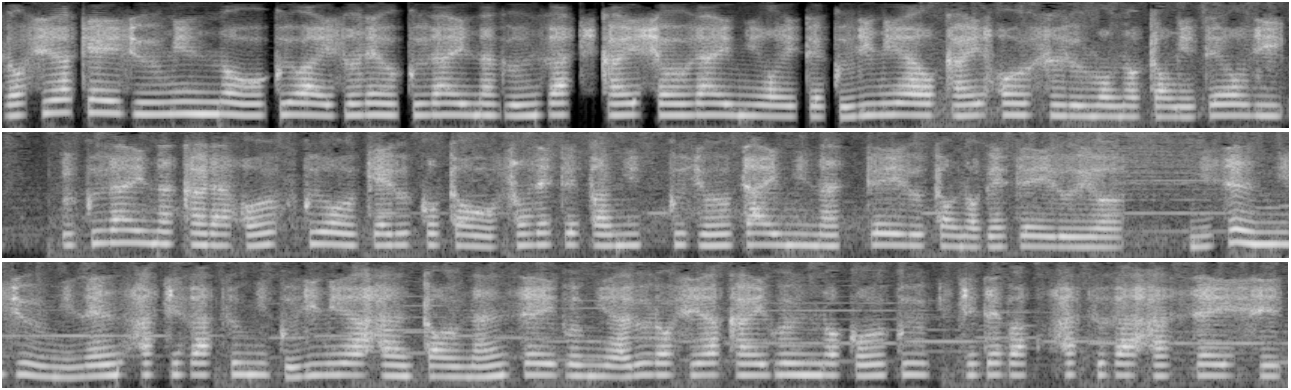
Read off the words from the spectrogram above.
ロシア系住民の多くはいずれウクライナ軍が近い将来においてクリミアを解放するものと見ており、ウクライナから報復を受けることを恐れてパニック状態になっていると述べているよ。2022年8月にクリミア半島南西部にあるロシア海軍の航空基地で爆発が発生し、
